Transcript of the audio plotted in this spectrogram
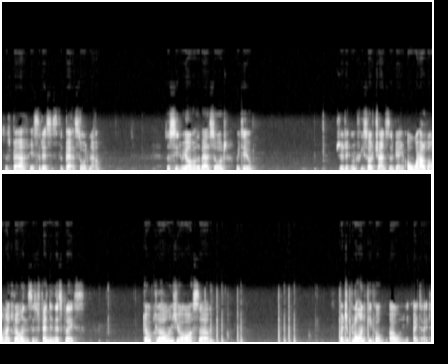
Is this better? Yes it is, it's the better sword now. So see, do we all have the better sword? We do. Should it increase our chances of getting- Oh wow, look at all my clones, they're defending this place. Go clones, you're awesome! Bunch of blonde people. Oh, I died.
